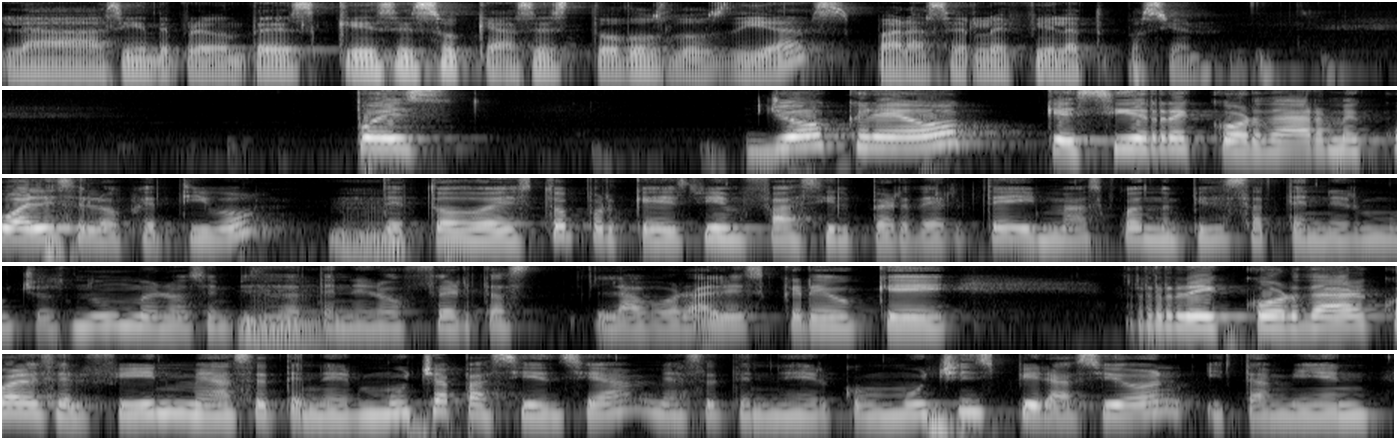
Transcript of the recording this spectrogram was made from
La siguiente pregunta es, ¿qué es eso que haces todos los días para hacerle fiel a tu pasión? Pues yo creo que sí recordarme cuál es el objetivo de todo esto, porque es bien fácil perderte y más cuando empiezas a tener muchos números, empiezas a tener ofertas laborales, creo que recordar cuál es el fin me hace tener mucha paciencia, me hace tener como mucha inspiración y también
